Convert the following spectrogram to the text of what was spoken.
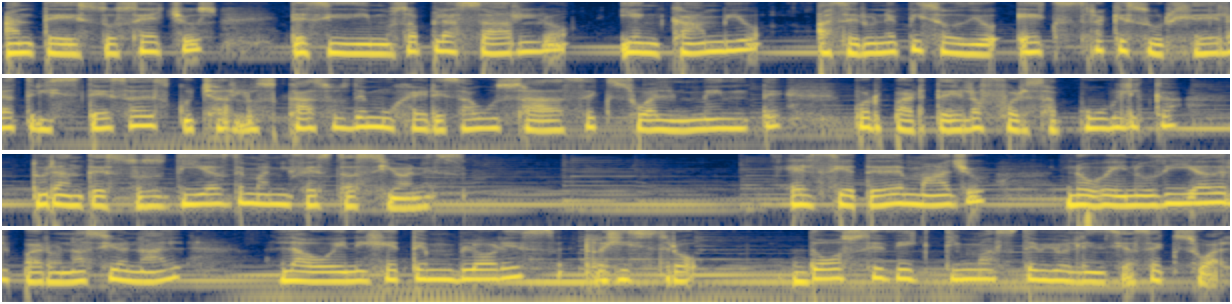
Ante estos hechos, decidimos aplazarlo y en cambio hacer un episodio extra que surge de la tristeza de escuchar los casos de mujeres abusadas sexualmente por parte de la fuerza pública durante estos días de manifestaciones. El 7 de mayo, noveno día del paro nacional, la ONG Temblores registró 12 víctimas de violencia sexual.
